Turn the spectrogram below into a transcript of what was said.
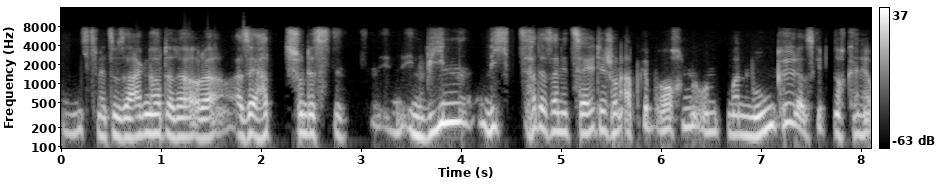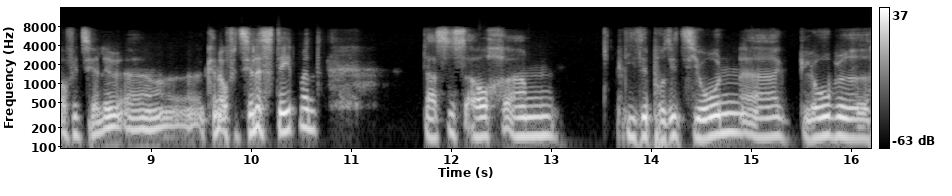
nichts mehr zu sagen hat oder, oder also er hat schon das, in, in, Wien nicht, hat er seine Zelte schon abgebrochen und man munkelt, also es gibt noch keine offizielle, äh, kein offizielles Statement, dass es auch ähm, diese Position äh, Global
